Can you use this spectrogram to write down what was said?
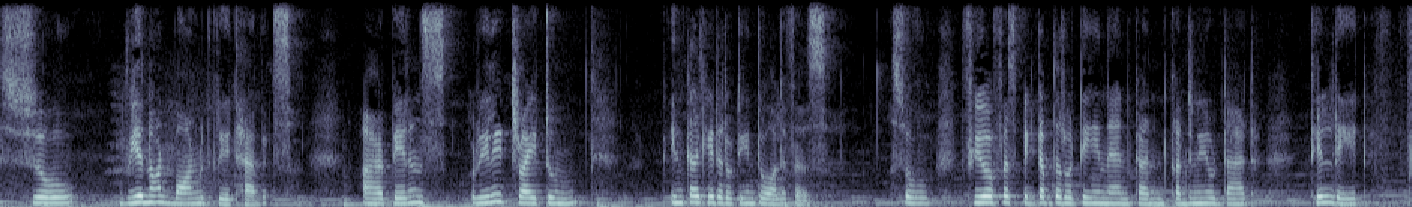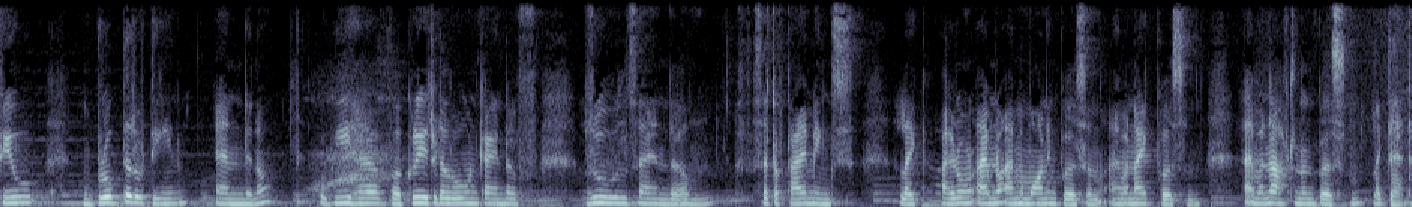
So we are not born with great habits. Our parents really try to inculcate a routine to all of us. So few of us picked up the routine and con- continued that till date. Few broke the routine and you know we have uh, created our own kind of rules and um, set of timings. Like i don't i'm not i'm a morning person i'm a night person i'm an afternoon person like that.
